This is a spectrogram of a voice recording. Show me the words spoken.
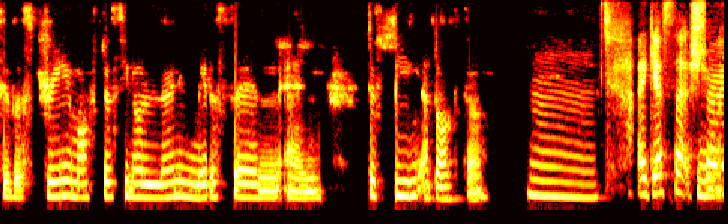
to this dream of just, you know, learning medicine and just being a doctor. Hmm. I guess that shows yeah.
